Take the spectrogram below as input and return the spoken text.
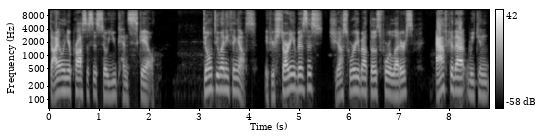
Dial in your processes so you can scale don't do anything else if you're starting a business just worry about those four letters after that we can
